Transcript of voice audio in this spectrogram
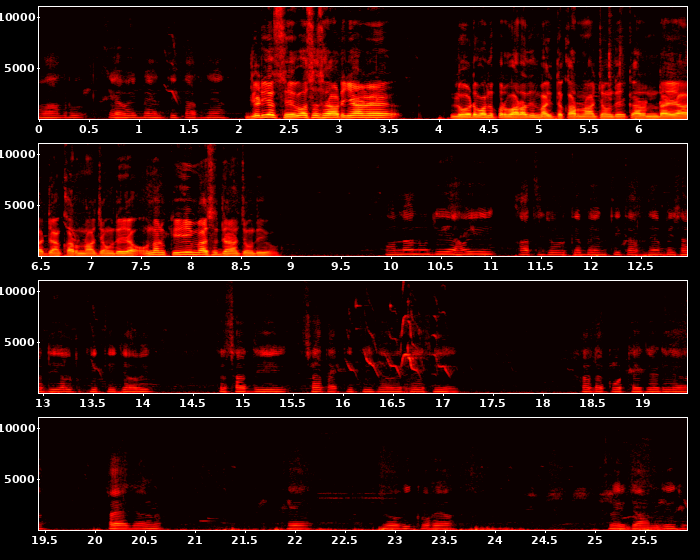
ਵਾਗਰੂ ਇਹੋ ਹੀ ਬੇਨਤੀ ਕਰਦੇ ਆ ਜਿਹੜੀਆਂ ਸੇਵਾ ਸੁਸਾਇਟੀਆਂ ਨੇ ਲੋੜਵੰਦ ਪਰਿਵਾਰਾਂ ਦੀ ਮਦਦ ਕਰਨਾ ਚਾਹੁੰਦੇ ਕਰਨ ਦਾ ਆ ਜਾਂ ਕਰਨਾ ਚਾਹੁੰਦੇ ਆ ਉਹਨਾਂ ਨੂੰ ਕੀ ਮੈਸੇਜ ਦੇਣਾ ਚਾਹੁੰਦੇ ਹੋ? ਉਹਨਾਂ ਨੂੰ ਜੀ ਇਹੋ ਹੀ ਹੱਥ ਜੋੜ ਕੇ ਬੇਨਤੀ ਕਰਦੇ ਹਾਂ ਵੀ ਸਾਡੀ ਹੈਲਪ ਕੀਤੀ ਜਾਵੇ ਤੇ ਸਾਡੀ ਸਹਾਇਤਾ ਕੀਤੀ ਜਾਵੇ ਤੇ ਅਸੀਂ ਸਾਡਾ ਕੋਠੇ ਜਿਹੜੇ ਆ ਪੈ ਜਾਣ। ਤੇ ਜੋ ਵੀ ਕੋਹਿਆ ਤੁਸੀਂ ਜਾਣਦੇ ਜੋ।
